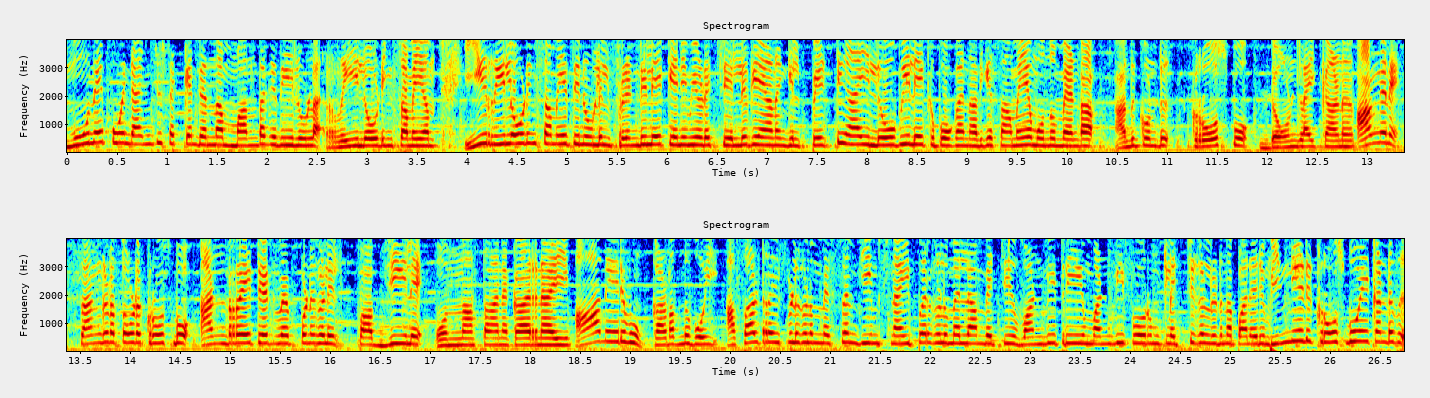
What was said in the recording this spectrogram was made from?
മൂന്ന് പോയിന്റ് അഞ്ച് സെക്കൻഡ് എന്ന മന്ദഗതിയിലുള്ള റീലോഡിംഗ് സമയം. ഈ റീലോഡിംഗ് സമയത്തിനുള്ളിൽ ഫ്രണ്ടിലേക്ക് എനിമിയുടെ ചെല്ലുകയാണെങ്കിൽ പെട്ടിയായി ലോബിയിലേക്ക് പോകാൻ അധിക സമയമൊന്നും വേണ്ട. അതുകൊണ്ട് ക്രോസ് ബോ ഡോൺ ലൈക്ക് ആണ്. അങ്ങനെ സങ്കടത്തോടെ ക്രോസ് ബോ അൺറേറ്റഡ് വെപ്പണുകളിൽ പബ്ജിയിലെ ഒന്നാം സ്ഥാനക്കാരനായി. ആ നേരവും കടന്നുപോയി അസാൾട്ട് റൈഫിളുകളും എസ് എം ജിയും സ്നൈപ്പറുകളും എല്ലാം വെച്ച് വൺ വി ത്രീയും വൺ വി ഫോറും ക്ലച്ചുകൾ ഇടുന്ന പലരും പിന്നീട് ക്രോസ് ബോയെ കണ്ടത്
